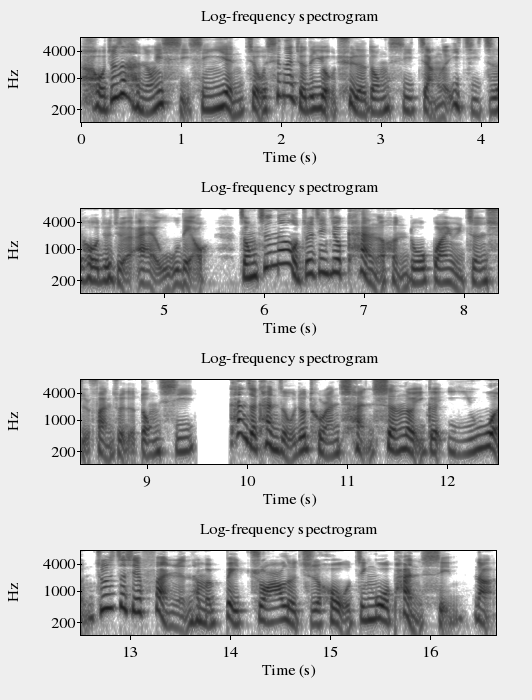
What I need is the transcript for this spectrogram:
我就是很容易喜新厌旧，现在觉得有趣的东西讲了一集之后就觉得哎无聊。总之呢，我最近就看了很多关于真实犯罪的东西，看着看着，我就突然产生了一个疑问，就是这些犯人他们被抓了之后，经过判刑，那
